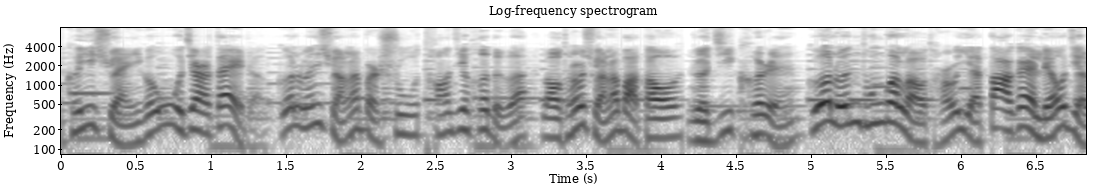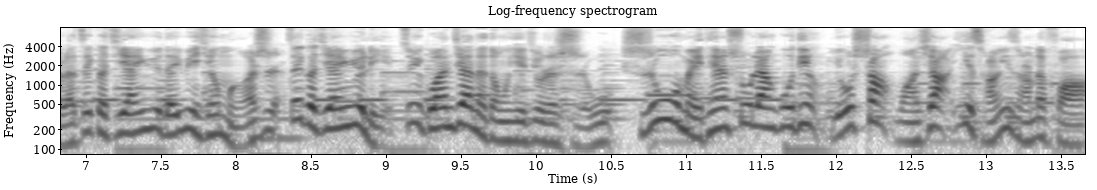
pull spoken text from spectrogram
可以选一个物。件带着，格伦选了本书《堂吉诃德》，老头选了把刀，惹鸡磕人。格伦通过老头也大概了解了这个监狱的运行模式。这个监狱里最关键的东西就是食物，食物每天数量固定，由上往下一层一层的发，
